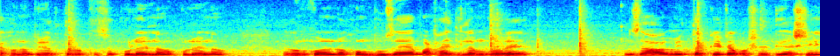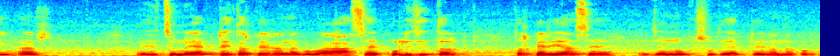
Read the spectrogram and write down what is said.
এখনও বিরক্ত করতেছে, কুলে নাও কুলে নাও। এখন কোনো রকম বুঝাইয়া পাঠাই দিলাম ঘরে। যাও, আমি তরকারিটা বসাই দিয়ে আসি। আর এর জন্য একটাই তরকারি রান্না করব। আর আছে কলিজির তর, তরকারি আছে, এই জন্য শুধু একটাই রান্না করব।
